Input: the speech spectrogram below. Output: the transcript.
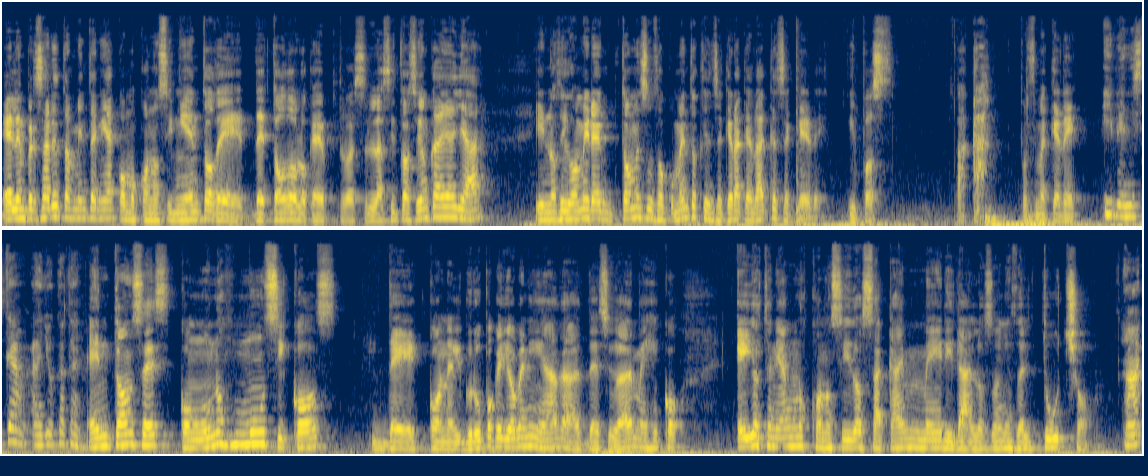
El empresario también tenía como conocimiento de, de, todo lo que, pues, la situación que hay allá, y nos dijo, miren, tomen sus documentos, quien se quiera quedar, que se quede. Y pues, acá, pues me quedé. ¿Y viniste a, a Yucatán? Entonces, con unos músicos de, con el grupo que yo venía, de, Ciudad de México, ellos tenían unos conocidos acá en Mérida, los dueños del Tucho. Ah,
